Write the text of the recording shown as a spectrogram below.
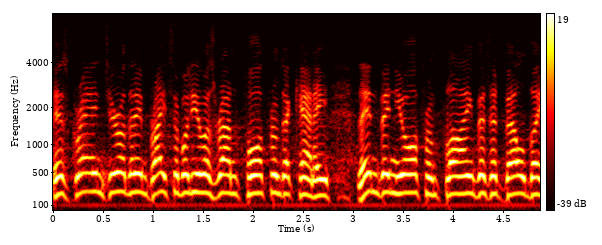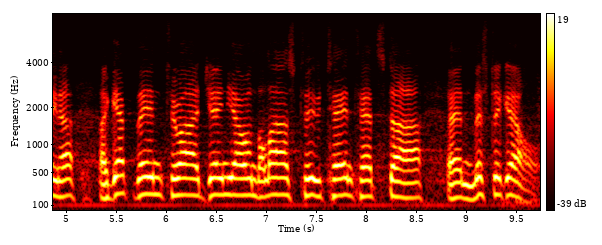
is Grand Jura. Then Embraceable You has run fourth from Decani. Then Vignor from Flying Visit Balbina. A gap then to Argenio and the last two, Tantat Star and Mr. Gal.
